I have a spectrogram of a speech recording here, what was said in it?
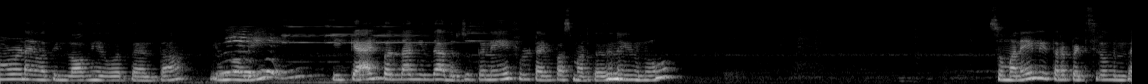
ನೋಡೋಣ ಇವತ್ತಿನ ಬ್ಲಾಗ್ ಹೇಗೋಗುತ್ತೆ ಅಂತ. ಇವ್ನು ನೋಡಿ, ಈ ಕ್ಯಾಟ್ ಬಂದಾಗಿಂದ ಅದ್ರ ಜೊತೆನೇ ಫುಲ್ ಟೈಮ್ ಪಾಸ್ ಮಾಡ್ತಾ ಇದ್ದಾನೆ ಇವನು. ಸೊ ಮನೆಯಲ್ಲಿ ಈ ಥರ ಪೆಟ್ಸಿರೋದ್ರಿಂದ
